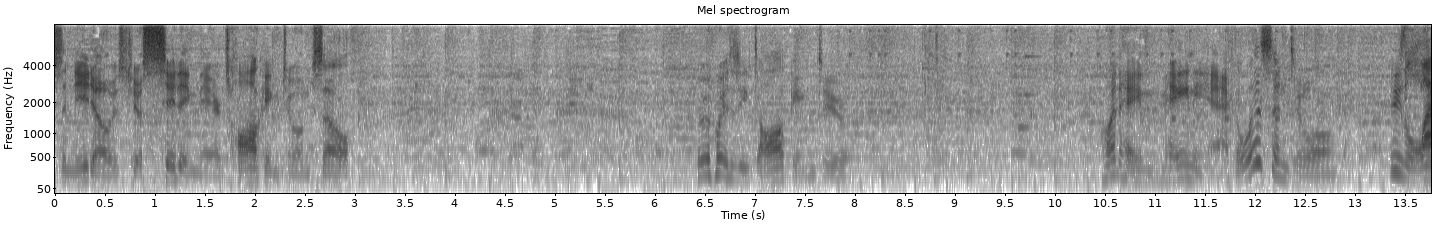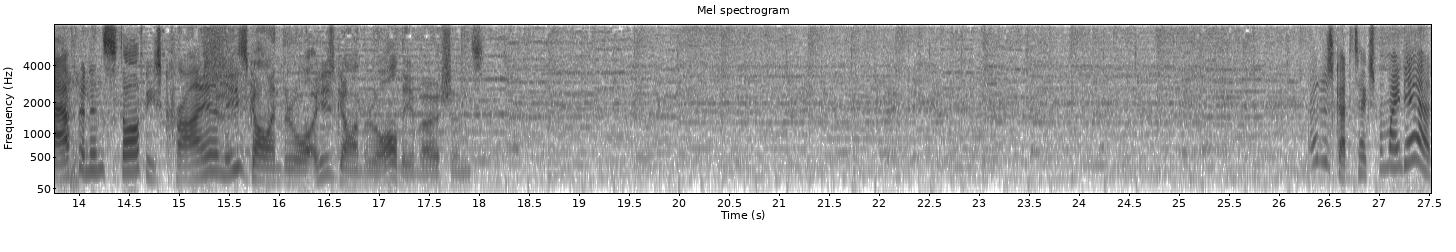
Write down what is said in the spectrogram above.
Sonido is just sitting there talking to himself. Who is he talking to? What a maniac. Listen to him. He's laughing and stuff. He's crying. He's going through all, he's going through all the emotions. I just got a text from my dad.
